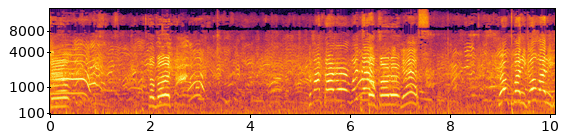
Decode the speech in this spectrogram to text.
Mateo. Let's go, bud. Come on, Carter! Win Let's go! Carter. Yes! Go, buddy! Go, buddy!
